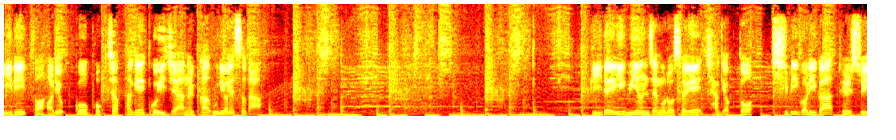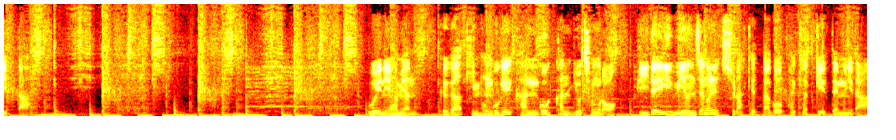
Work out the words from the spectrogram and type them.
일이 더 어렵고 복잡하게 꼬이지 않을까 우려해서다. 비대위 위원장으로서의 자격도 시비거리가 될 수 있다. 왜냐하면 그가 김홍국의 간곡한 요청으로 비대위 위원장을 수락했다고 밝혔기 때문이다.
